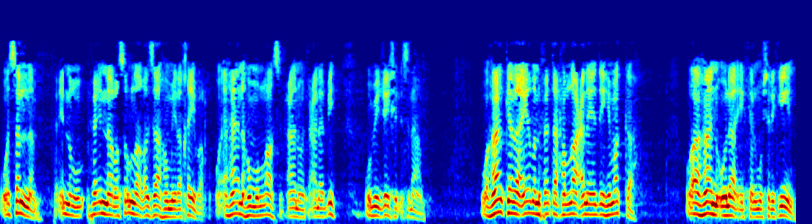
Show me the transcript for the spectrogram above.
وسلم. فإن, فإن رسول الله غزاهم إلى خيبر وأهانهم الله سبحانه وتعالى به وبجيش الإسلام. وهكذا أيضا فتح الله على يديه مكة وأهان أولئك المشركين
